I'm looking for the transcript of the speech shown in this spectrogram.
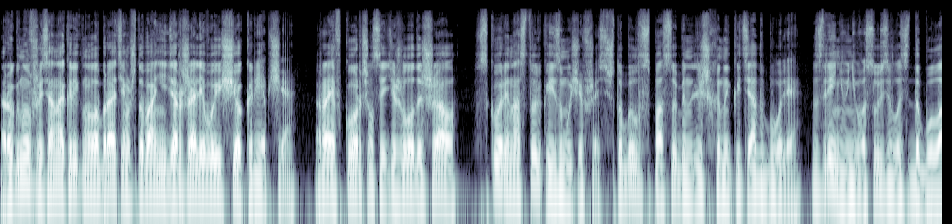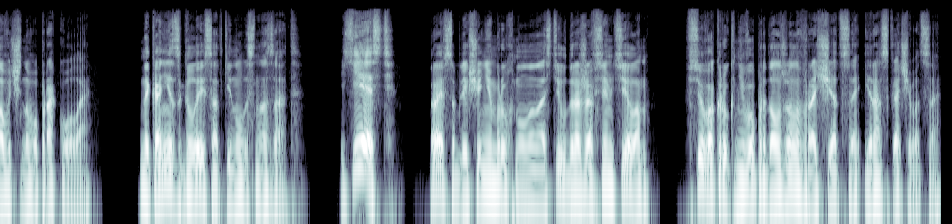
Ругнувшись, она крикнула братьям, чтобы они держали его еще крепче. Райф корчился и тяжело дышал, вскоре настолько измучившись, что был способен лишь хныкать от боли. Зрение у него сузилось до булавочного прокола. Наконец Глейс откинулась назад. «Есть!» Райф с облегчением рухнул на настил, дрожа всем телом. Все вокруг него продолжало вращаться и раскачиваться.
